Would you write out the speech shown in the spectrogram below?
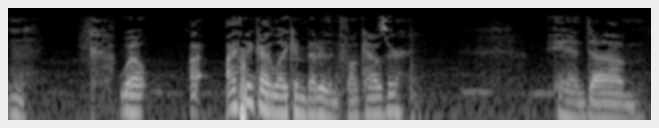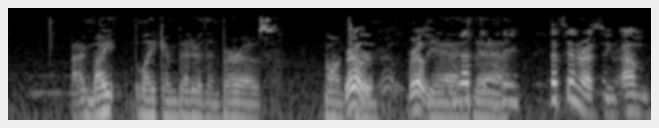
Mm. Well, I I think I like him better than Funkhouser, and um, I might like him better than Burrows. Long Really, term. really. Yeah, that's, yeah. see, that's interesting. Um,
